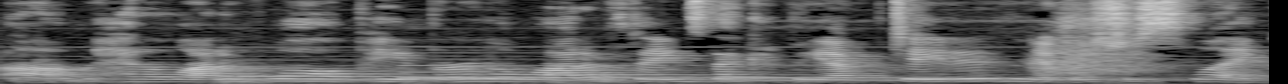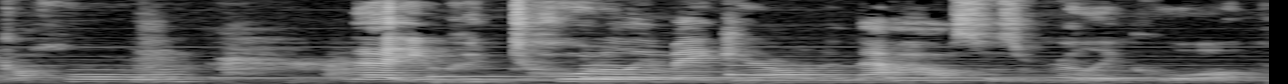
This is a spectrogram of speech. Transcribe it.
um, had a lot of wallpaper and a lot of things that could be updated, and it was just like a home that you could totally make your own. And that house was really cool.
